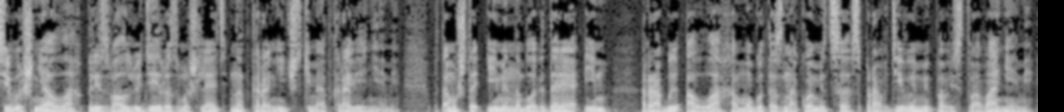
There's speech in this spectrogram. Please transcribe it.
Всевышний Аллах призвал людей размышлять над кораническими откровениями, потому что именно благодаря им рабы Аллаха могут ознакомиться с правдивыми повествованиями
